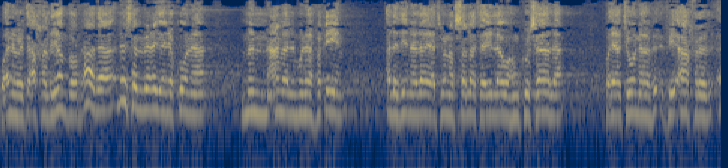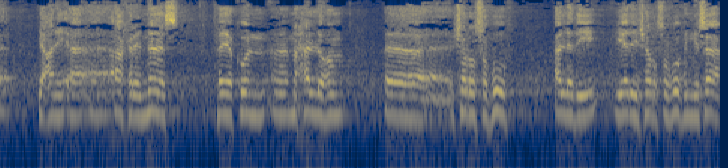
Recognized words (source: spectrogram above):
وأنه يتأخر لينظر هذا ليس ببعيد أن يكون من عمل المنافقين الذين لا يأتون الصلاة إلا وهم كسالى ويأتون في آخر يعني آخر الناس فيكون محلهم شر الصفوف الذي يلي شر صفوف النساء.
